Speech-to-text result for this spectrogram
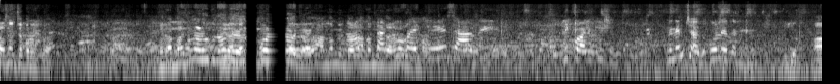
పర్సనల్ చెప్పరు ఇక్కడ. మీరు అందం మీరు అందం తింటారు కదా, అందం తింటారు? అందం నేనేం చదువుకోలేదండి. ఆ.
